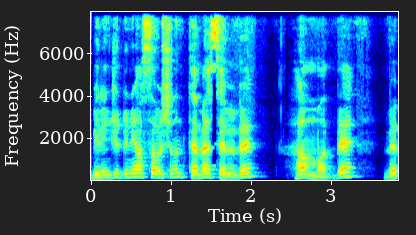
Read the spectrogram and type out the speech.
Birinci Dünya Savaşı'nın temel sebebi ham madde ve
